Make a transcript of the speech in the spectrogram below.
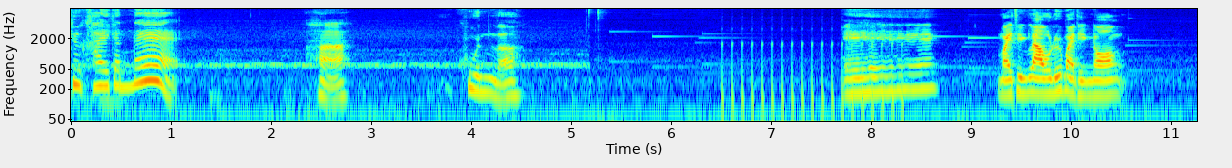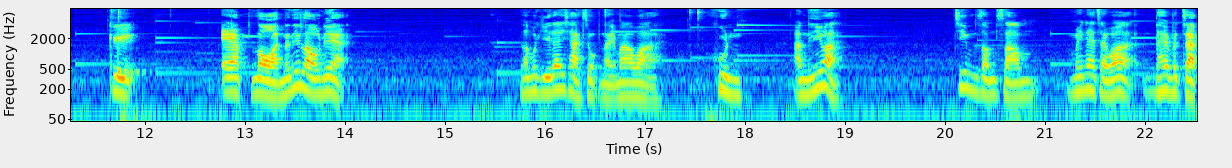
คือใครกันแน่ หา คุณเหรอ เอ๊ะหมายถึงเราหรือหมายถึงน้อง คือแอบหลอนนะนี่เราเนี่ย แล้วเมื่อกี้ได้ฉากจบไหนมาวะ คุณอันนี้ว่ะ จิ้มซ้ำๆ ไม่แน่ใจว่าได้มาจาก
